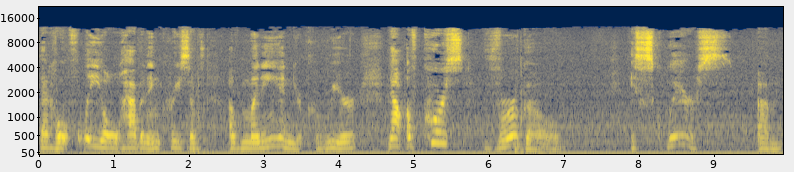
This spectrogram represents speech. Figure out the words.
that hopefully you'll have an increase of, of money in your career. Now of course virgo is squares um,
